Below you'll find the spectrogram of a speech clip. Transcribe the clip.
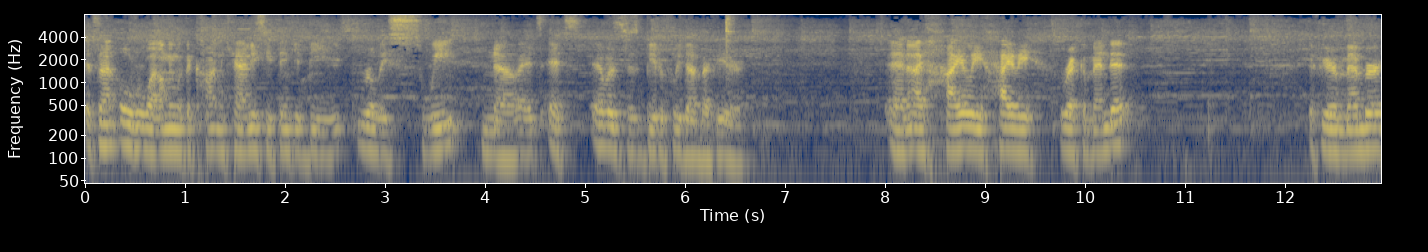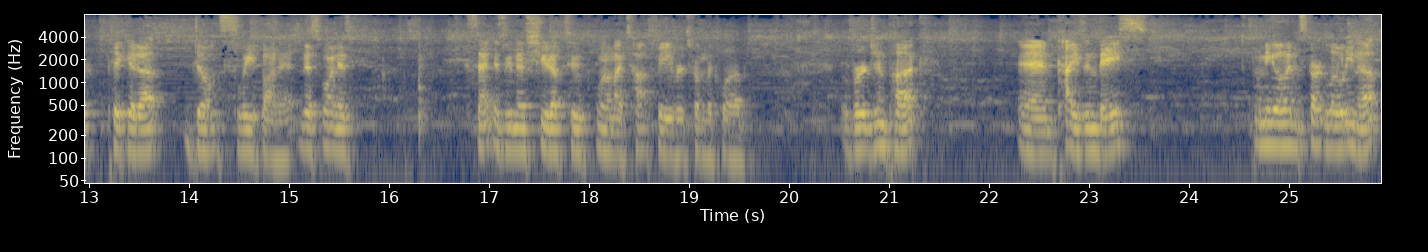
It's not overwhelming with the cotton candy, so you think it'd be really sweet. No, it's, it's, it was just beautifully done by Peter. And I highly, highly recommend it. If you're a member, pick it up. Don't sleep on it. This one is, scent is gonna shoot up to one of my top favorites from the club. Virgin Puck and Kaizen Base. Let me go ahead and start loading up.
